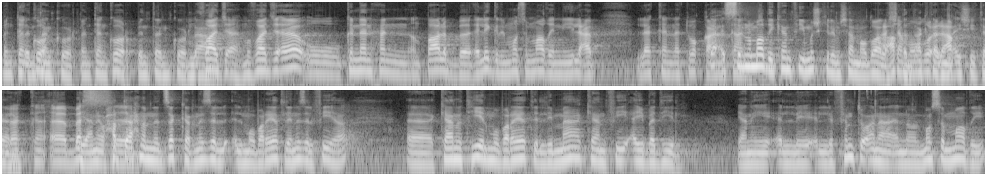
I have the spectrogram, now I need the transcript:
بنتنكور. بنتنكور. بنتنكور. بنتنكور لاعب. مفاجأة مفاجأة. وكنا نحن نطالب أليجري الموسم الماضي إنه يلعب لكن أتوقع لا السنة كان الماضية كان في مشكلة مشان موضوع عشان العقد موضوع أكثر من العقد. أي شيء ثاني لكن آه، بس يعني وحتى آه، إحنا بنتذكر نزل المباريات اللي نزل فيها آه، كانت هي المباريات اللي ما كان في أي بديل. يعني اللي اللي فهمته أنا إنه الموسم الماضي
